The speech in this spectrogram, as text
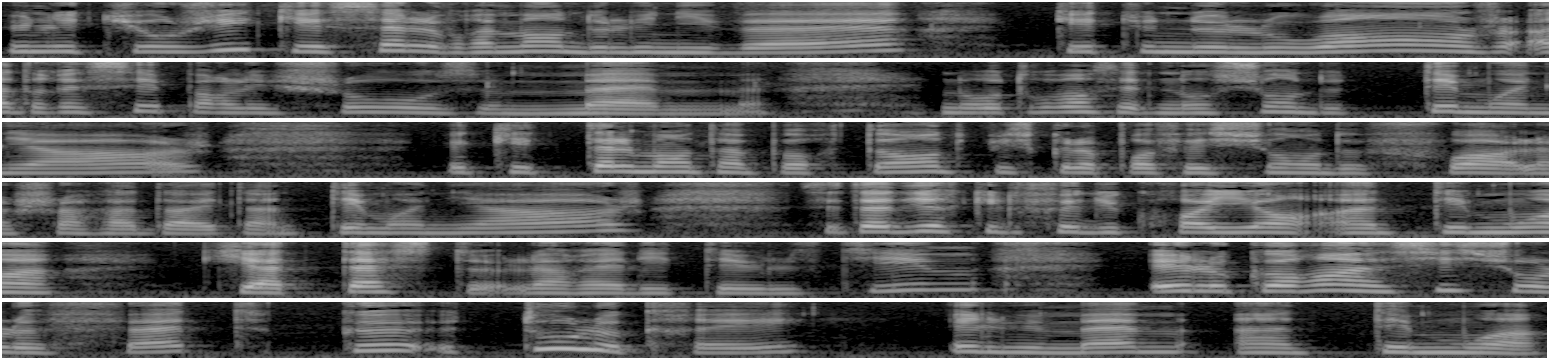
une liturgie qui est celle vraiment de l'univers, qui est une louange adressée par les choses mêmes. Nous retrouvons cette notion de témoignage euh, qui est tellement importante puisque la profession de foi, la shahada, est un témoignage, c'est-à-dire qu'il fait du croyant un témoin qui atteste la réalité ultime, et le Coran insiste sur le fait que tout le créé est lui-même un témoin.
